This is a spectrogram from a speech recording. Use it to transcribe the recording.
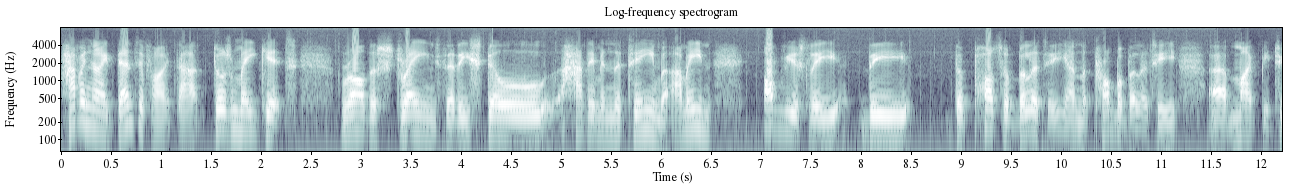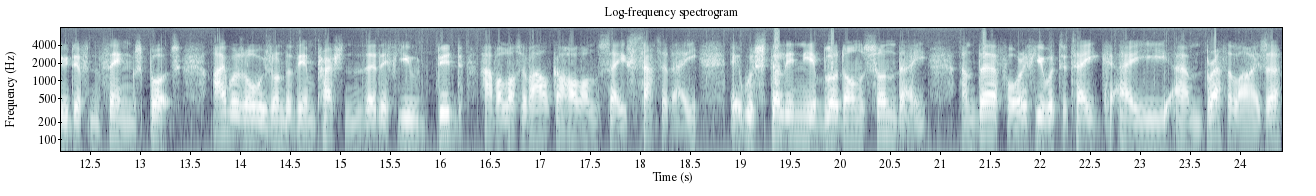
having identified that does make it rather strange that he still had him in the team. I mean, obviously the the possibility and the probability uh, might be two different things, but I was always under the impression that if you did have a lot of alcohol on, say, Saturday, it was still in your blood on Sunday, and therefore, if you were to take a um, breathalyzer,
